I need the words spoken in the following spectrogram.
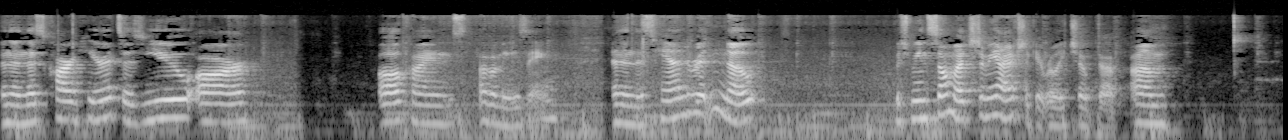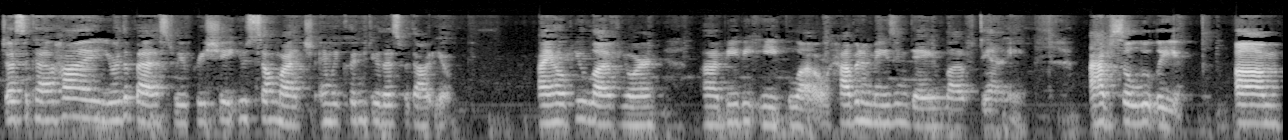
And then this card here, it says, You are all kinds of amazing. And then this handwritten note, which means so much to me. I actually get really choked up. Um, Jessica, hi, you're the best. We appreciate you so much, and we couldn't do this without you. I hope you love your uh, BBE glow. Have an amazing day. Love, Danny. Absolutely. Um,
